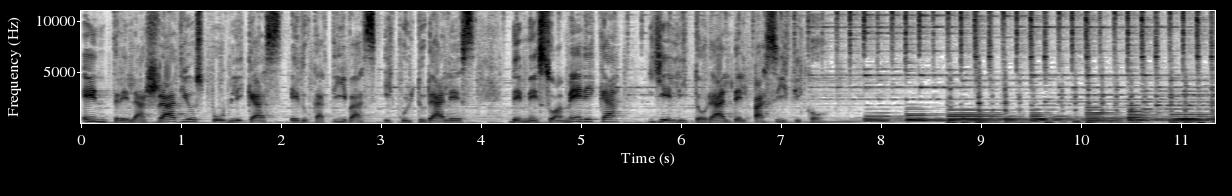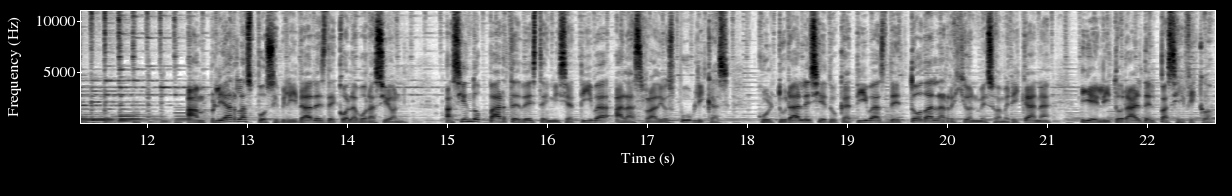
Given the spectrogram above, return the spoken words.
entre las radios públicas, educativas y culturales de Mesoamérica y el litoral del Pacífico. Ampliar las posibilidades de colaboración, haciendo parte de esta iniciativa a las radios públicas, culturales y educativas de toda la región mesoamericana y el litoral del Pacífico.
